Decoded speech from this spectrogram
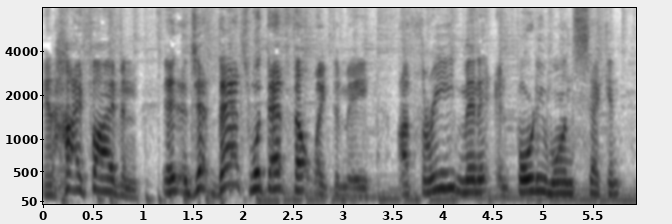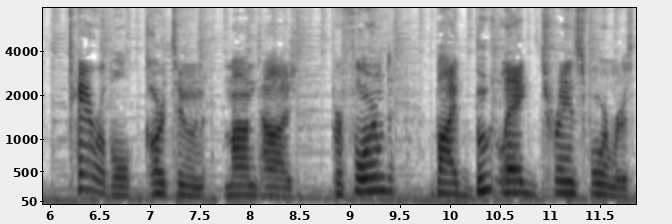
and high fiving. That's what that felt like to me. A three minute and 41 second terrible cartoon montage performed by bootleg Transformers.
